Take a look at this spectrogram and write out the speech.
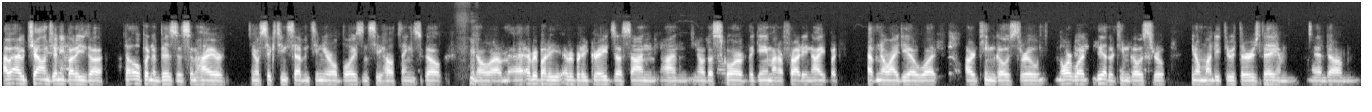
I, I would challenge anybody to to open a business and hire you know 16 17 year old boys and see how things go. You know um, everybody everybody grades us on on you know the score of the game on a friday night but have no idea what our team goes through nor what the other team goes through you know monday through thursday and and um,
